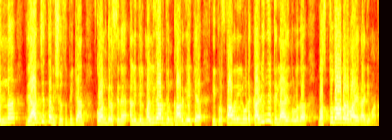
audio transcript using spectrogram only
എന്ന് രാജ്യത്തെ വിശ്വസിപ്പിക്കാൻ കോൺഗ്രസിന് അല്ലെങ്കിൽ മല്ലികാർജുൻ ഖാർഗെക്ക് ഈ പ്രസ്താവനയിലൂടെ കഴിഞ്ഞിട്ടില്ല എന്നുള്ളത് വസ്തുതാപരമായ കാര്യമാണ്.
